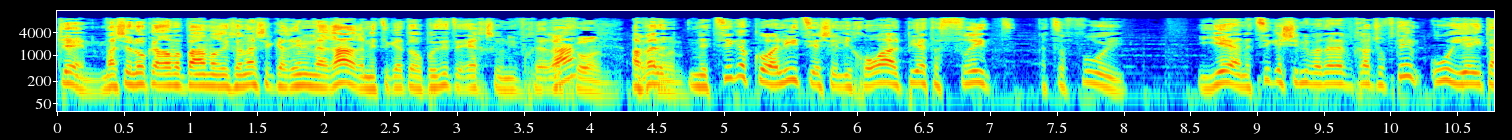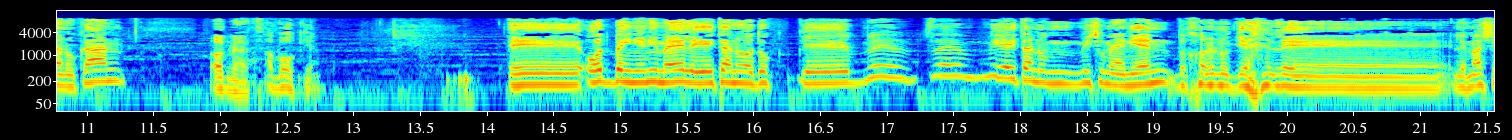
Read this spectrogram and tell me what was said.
כן, מה שלא קרה בפעם הראשונה שקארין אלהרר, נציגת האופוזיציה, איכשהו נבחרה. נכון, אבל נכון. נציג הקואליציה, שלכאורה על פי התסריט הצפוי, יהיה הנציג השני בוועדה לבחירת שופטים, הוא יהיה איתנו כאן עוד מעט. הבוקר. אה, עוד בעניינים האלה יהיה איתנו הדוק... אה, זה, יהיה איתנו מישהו מעניין בכל הנוגע ל... למה ש...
